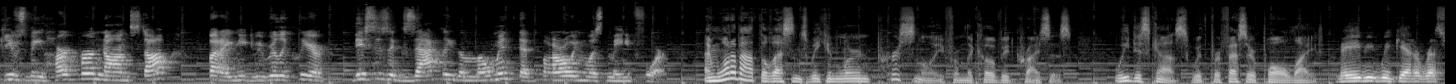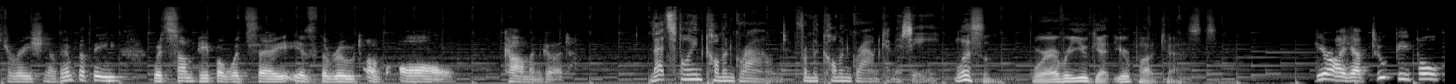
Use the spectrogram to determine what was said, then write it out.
gives me heartburn nonstop. But I need to be really clear this is exactly the moment that borrowing was made for. And what about the lessons we can learn personally from the COVID crisis? We discuss with Professor Paul Light. Maybe we get a restoration of empathy, which some people would say is the root of all common good. Let's find common ground from the Common Ground Committee. Listen wherever you get your podcasts. Here I have two people.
